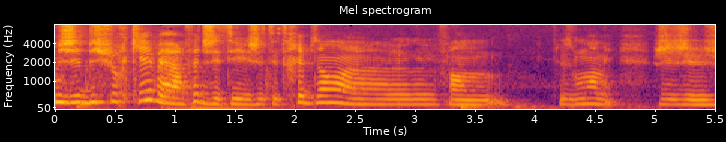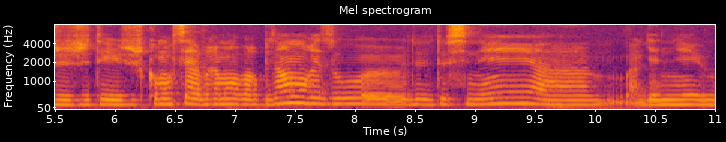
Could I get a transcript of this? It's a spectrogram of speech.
Euh, j'ai bifurqué, bah, en fait j'étais j'étais très bien, euh, enfin plus ou moins, mais j'étais, je commençais à vraiment avoir bien mon réseau euh, de, de ciné, à, à gagner euh,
